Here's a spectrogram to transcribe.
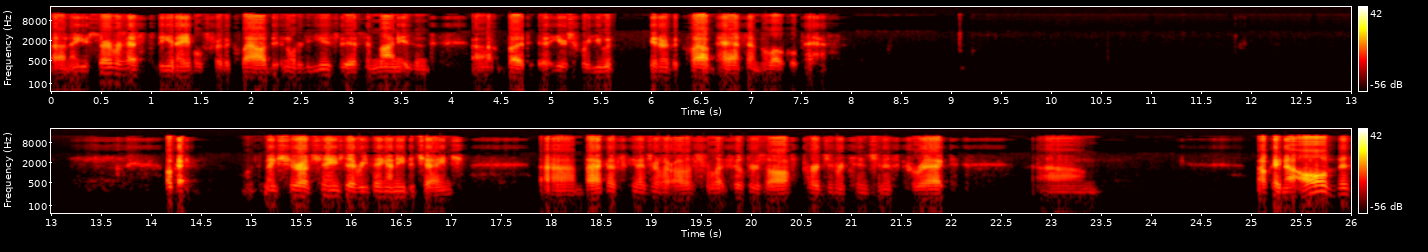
Uh, now your server has to be enabled for the cloud in order to use this, and mine isn't. Uh, but uh, here's where you would enter the cloud path and the local path. Okay, let's make sure I've changed everything I need to change. Uh, backup scheduler, auto select filters off, purge and retention is correct. Um, okay, now all of this,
